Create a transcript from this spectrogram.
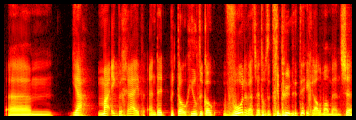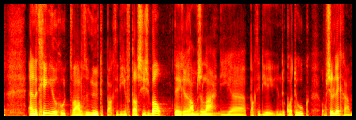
Ehm, ja, maar ik begrijp, en dit betoog hield ik ook voor de wedstrijd op de tribune tegen allemaal mensen. En het ging heel goed. 12 minuten pakte hij een fantastische bal tegen Ramselaar. Die eh, pakte die in de korte hoek op zijn lichaam.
